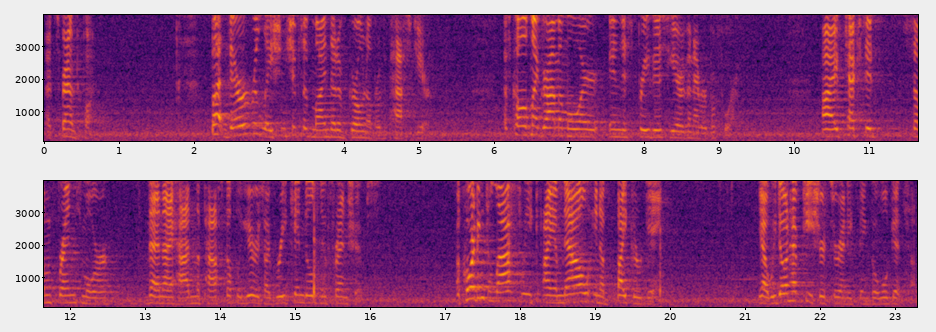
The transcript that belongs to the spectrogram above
That's frowned upon. But there are relationships of mine that have grown over the past year. I've called my grandma more in this previous year than ever before. I've texted some friends more than I had in the past couple years. I've rekindled new friendships. According to last week, I am now in a biker gang. Yeah, we don't have t shirts or anything, but we'll get some.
